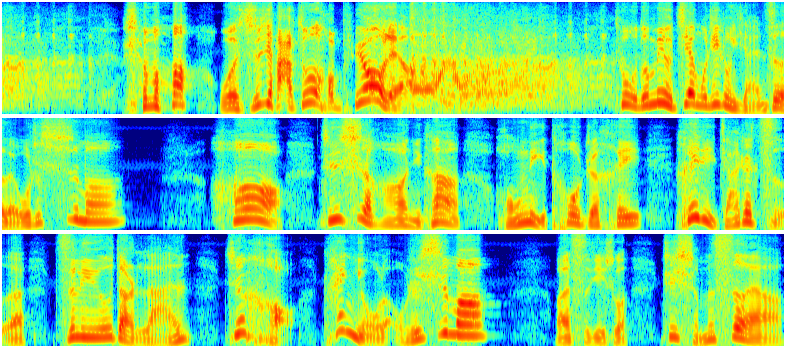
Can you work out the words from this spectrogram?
什么？我指甲做的好漂亮？这我都没有见过这种颜色的。我说是吗？哈，真是哈，你看红里透着黑，黑里夹着紫，紫里有点蓝，真好，太牛了。我说是吗？完，司机说这什么色呀？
